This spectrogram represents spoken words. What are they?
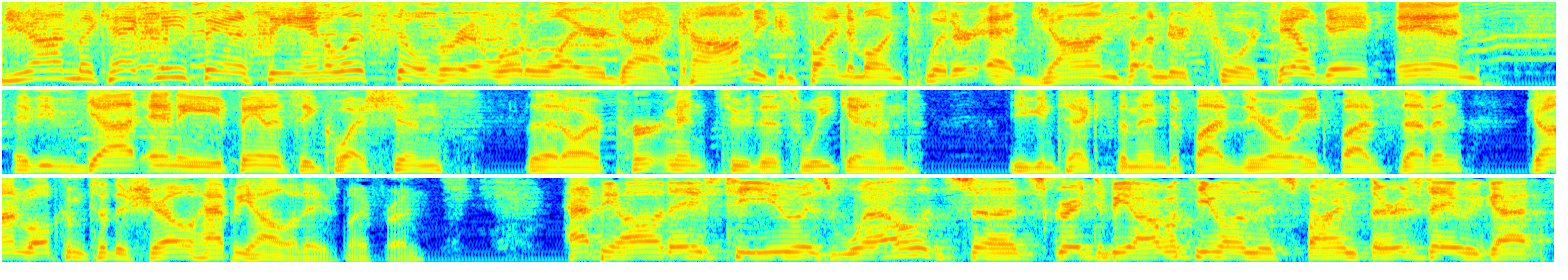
John McKechnie, fantasy analyst over at rotowire.com. You can find him on Twitter at John's underscore tailgate. And if you've got any fantasy questions that are pertinent to this weekend, you can text them in to 50857. John, welcome to the show. Happy holidays, my friend. Happy holidays to you as well. It's uh, it's great to be on with you on this fine Thursday. We got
